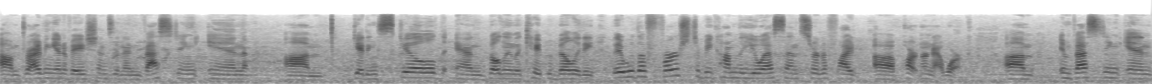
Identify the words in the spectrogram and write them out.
um, driving innovations and investing in um, getting skilled and building the capability. They were the first to become the USN certified uh, partner network. Um, investing in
